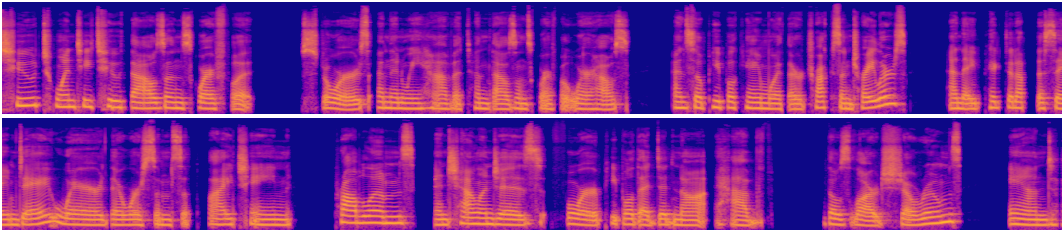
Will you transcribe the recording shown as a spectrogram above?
two 22,000 square foot stores, and then we have a 10,000 square foot warehouse. And so people came with their trucks and trailers and they picked it up the same day where there were some supply chain problems and challenges for people that did not have those large showrooms and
